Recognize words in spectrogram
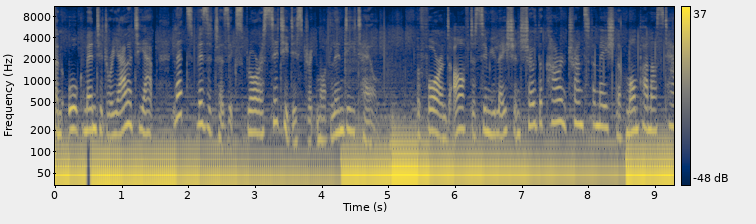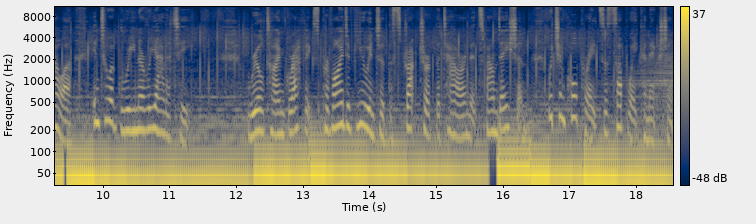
An augmented reality app lets visitors explore a city district model in detail. Before and after simulations show the current transformation of Montparnasse Tower into a greener reality. Real-time graphics provide a view into the structure of the tower and its foundation, which incorporates a subway connection.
